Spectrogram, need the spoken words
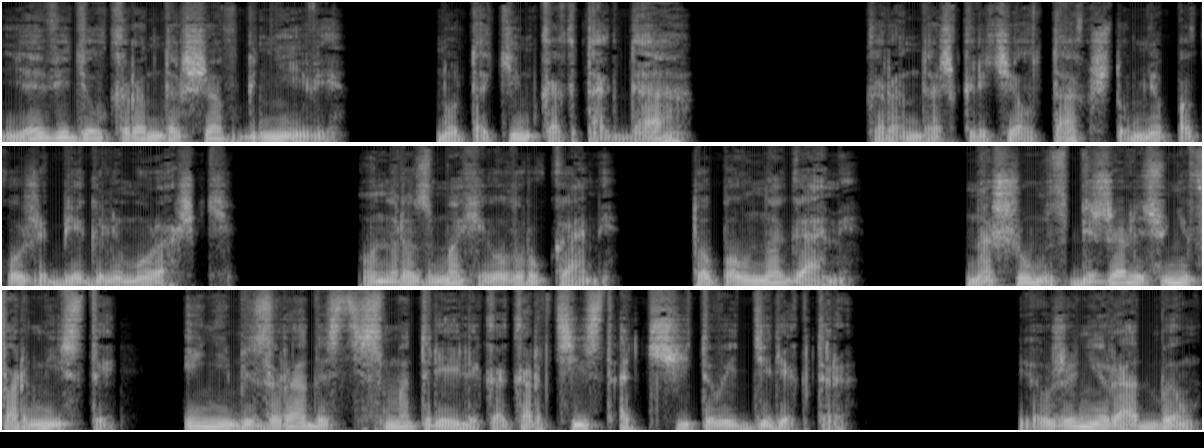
Я видел карандаша в гневе, но таким, как тогда... Карандаш кричал так, что у меня по коже бегали мурашки. Он размахивал руками, топал ногами. На шум сбежались униформисты и не без радости смотрели, как артист отчитывает директора. Я уже не рад был,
